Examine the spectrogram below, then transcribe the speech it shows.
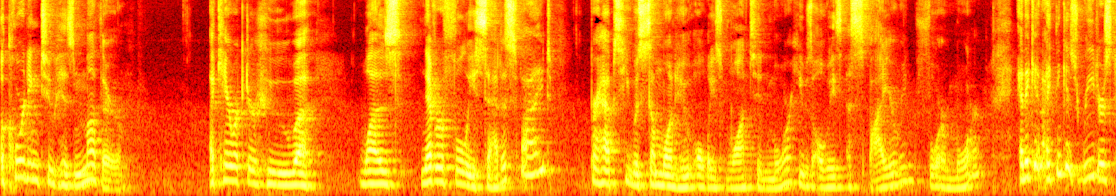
according to his mother a character who uh, was never fully satisfied Perhaps he was someone who always wanted more. He was always aspiring for more. And again, I think as readers,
